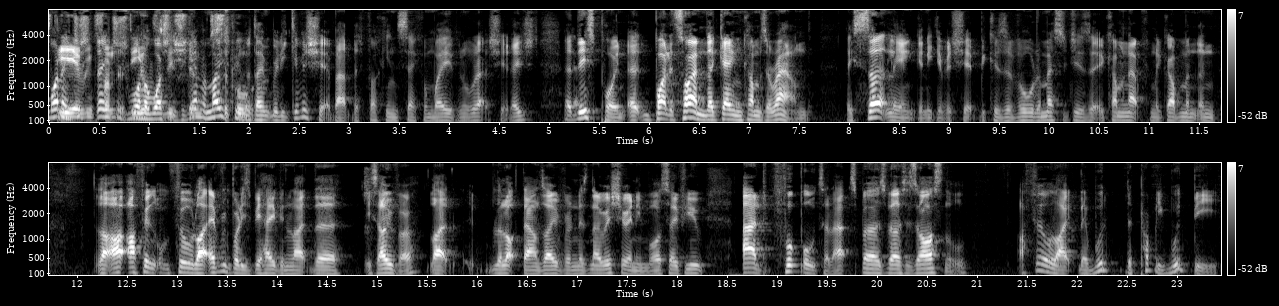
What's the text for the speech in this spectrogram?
well, the they just, they just want to watch it together. Most people don't really give a shit about the fucking second wave and all that shit. They just at this point, uh, by the time the game comes around, they certainly ain't going to give a shit because of all the messages that are coming out from the government. And like, I, I feel feel like everybody's behaving like the it's over, like the lockdown's over and there's no issue anymore. So if you add football to that, Spurs versus Arsenal, I feel like there would there probably would be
